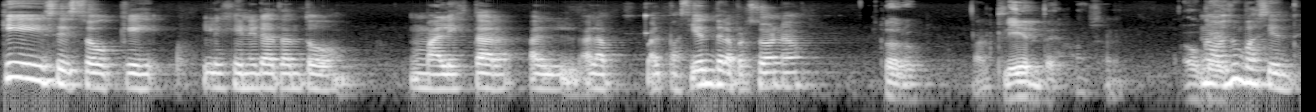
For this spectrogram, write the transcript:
qué es eso que le genera tanto malestar al, a la- al paciente, a la persona. Claro. Al cliente. No, es un paciente.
